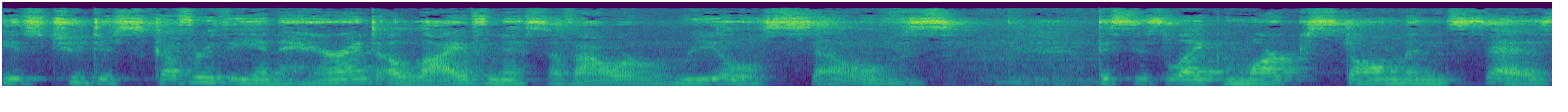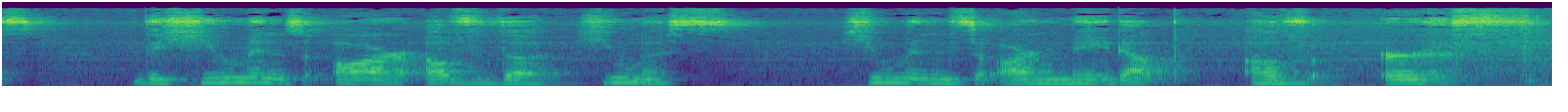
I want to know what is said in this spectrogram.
is to discover the inherent aliveness of our real selves. This is like Mark Stahlman says the humans are of the humus, humans are made up of earth.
